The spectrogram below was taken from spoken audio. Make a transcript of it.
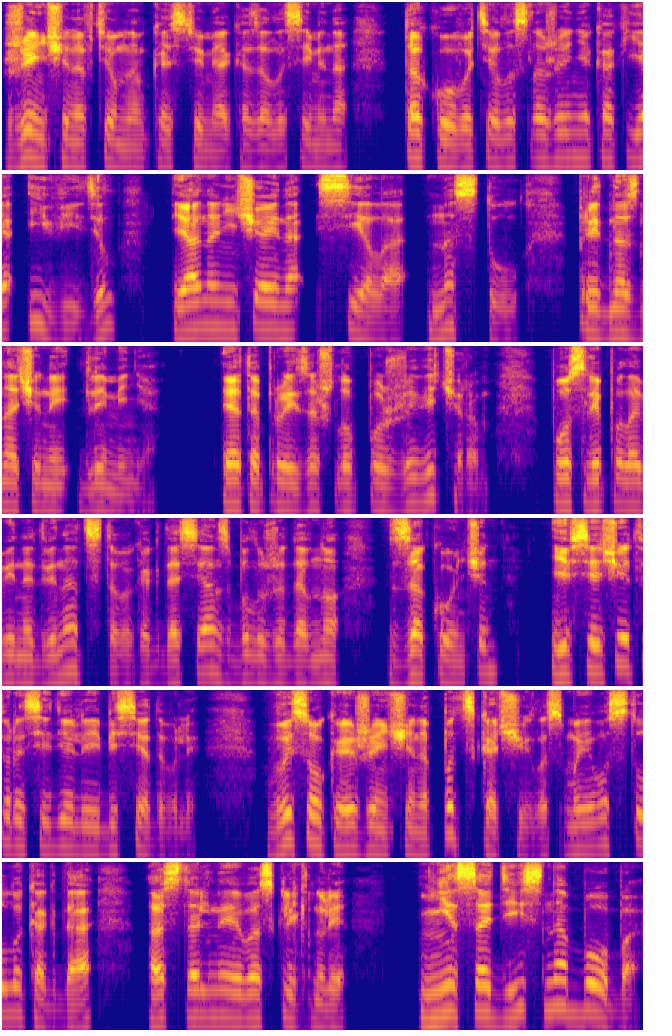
Женщина в темном костюме оказалась именно такого телосложения, как я и видел, и она нечаянно села на стул, предназначенный для меня. Это произошло позже вечером, после половины двенадцатого, когда сеанс был уже давно закончен, и все четверо сидели и беседовали. Высокая женщина подскочила с моего стула, когда остальные воскликнули «Не садись на Боба!».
